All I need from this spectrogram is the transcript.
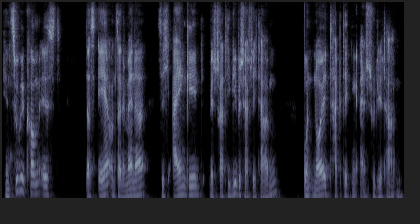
Hinzugekommen ist, dass er und seine Männer sich eingehend mit Strategie beschäftigt haben und neue Taktiken einstudiert haben.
